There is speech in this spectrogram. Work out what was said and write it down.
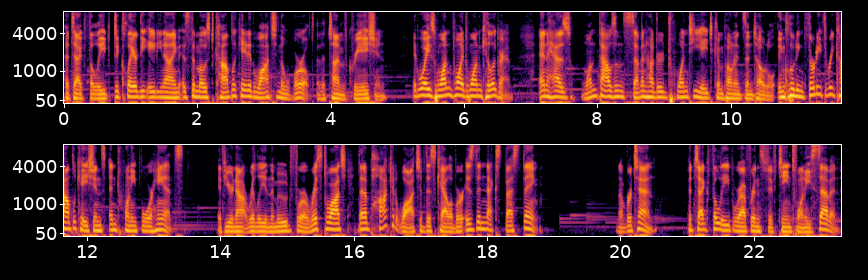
Patek Philippe declared the 89 as the most complicated watch in the world at the time of creation. It weighs 1.1 kilogram and has 1,728 components in total, including 33 complications and 24 hands. If you're not really in the mood for a wristwatch, then a pocket watch of this caliber is the next best thing. Number 10. Patek Philippe Reference 1527.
